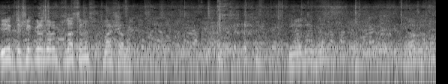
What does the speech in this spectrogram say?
İyiyim teşekkür ederim. Siz nasılsınız? Maşallah. Günaydın efendim. Ne yapıyorsun?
